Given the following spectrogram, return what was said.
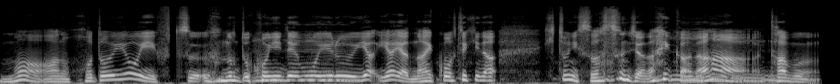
まあ、あの、程よい普通のどこにでもいる、や、やや内向的な人に育つんじゃないかな、多分。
